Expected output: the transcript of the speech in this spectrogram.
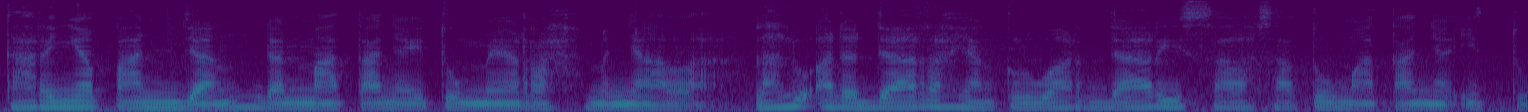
Taringnya panjang dan matanya itu merah menyala. Lalu ada darah yang keluar dari salah satu matanya itu.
